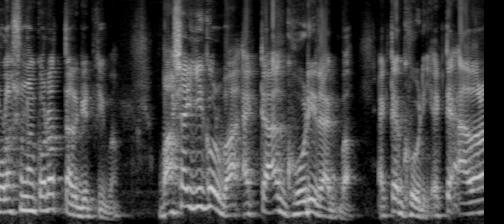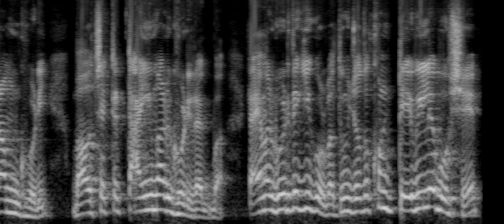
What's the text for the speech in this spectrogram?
পড়াশোনা করার টার্গেট নিবা। বাসায় কি করবা? একটা ঘড়ি রাখবা। একটা ঘড়ি, একটা অ্যালার্ম ঘড়ি বা হচ্ছে একটা টাইমার ঘড়ি রাখবা। টাইমার ঘড়িতে কি করবা? তুমি যতক্ষণ টেবিলে বসে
